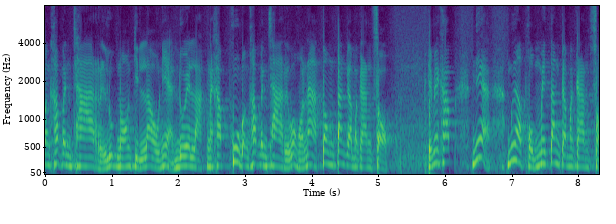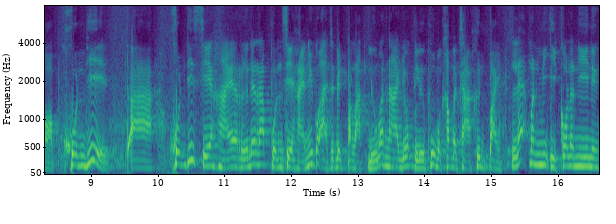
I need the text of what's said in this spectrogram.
บังคับบัญชาหรือลูกน้องกินเหล้าเนี่ยโดยหลักนะครับผู้บังคับบัญชาหรือว่าหัวหน้าต้องตั้งกรรมการสอบเห็นไหมครับเนี่ยเมื่อผมไม่ตั้งกรรมการสอบคนที่อ่าคนที่เสียหายหรือได้รับผลเสียหายนี่ก็อาจจะเป็นประหลัด หรือว่านายกหรือผู้บังคับบัญชาขึ้นไป และมันมีอีกกรณีหนึ่ง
